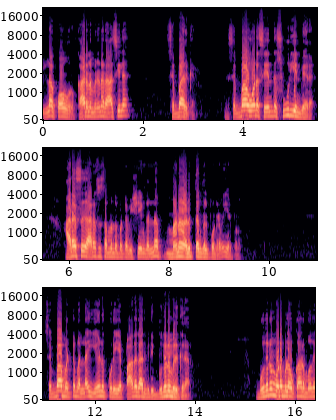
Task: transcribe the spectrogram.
எல்லாம் கோவம் வரும். காரணம் என்னென்னா ராசியில் செவ்வா இருக்கார். இந்த செவ்வாவோட சேர்ந்த சூரியன் வேற. அரசு அரசு சம்பந்தப்பட்ட விஷயங்களில் மன அழுத்தங்கள் போன்றவை ஏற்படும். செவ்வா மட்டுமல்ல ஏழுக்குடைய பாதகாதிபதி புதனும் இருக்கிறார். புதனும் உடம்புல உட்காரும் போது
